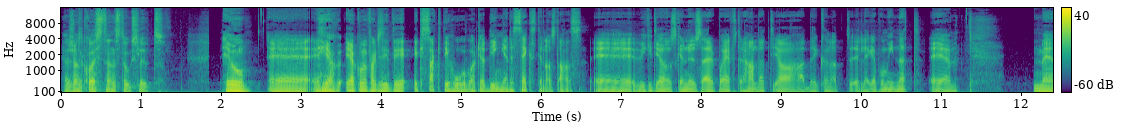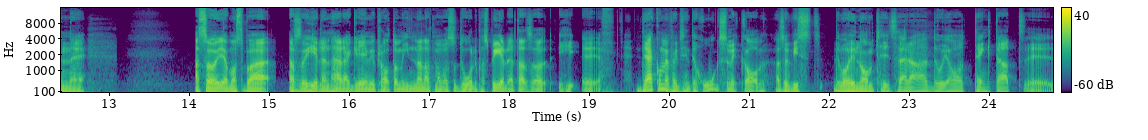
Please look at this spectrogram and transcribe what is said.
Eftersom att questen stod slut. Jo, eh, jag, jag kommer faktiskt inte exakt ihåg vart jag dingade 60 någonstans. Eh, vilket jag önskar nu så här på efterhand att jag hade kunnat lägga på minnet. Eh, men, eh, alltså jag måste bara, alltså hela den här grejen vi pratade om innan, att man var så dålig på spelet, alltså, he, eh, där kommer jag faktiskt inte ihåg så mycket av. Alltså visst, det var ju någon tid så här äh, då jag tänkte att eh,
